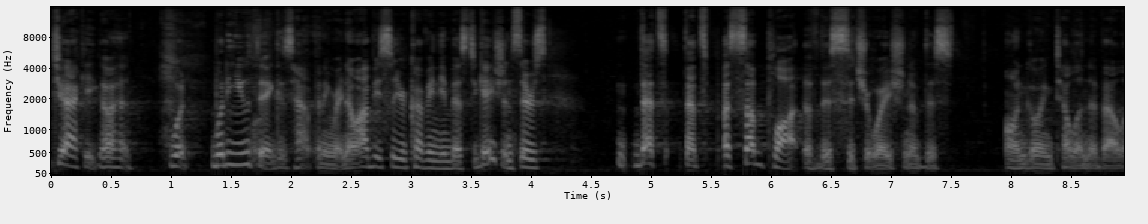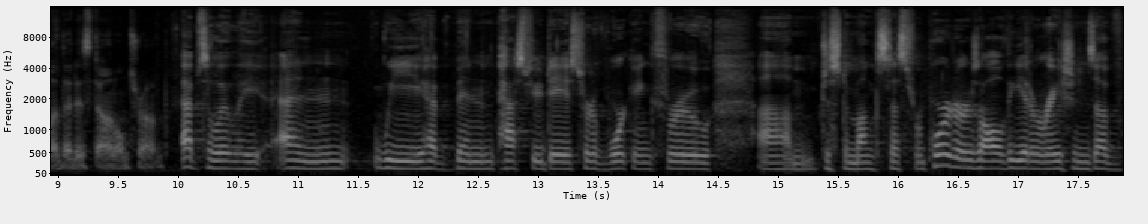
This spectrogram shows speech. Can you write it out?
Jackie, go ahead. What What do you think is happening right now? Obviously, you're covering the investigations. There's that's that's a subplot of this situation of this ongoing telenovela that is Donald Trump. Absolutely. And we have been past few days sort of working through um, just amongst us reporters all the iterations of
